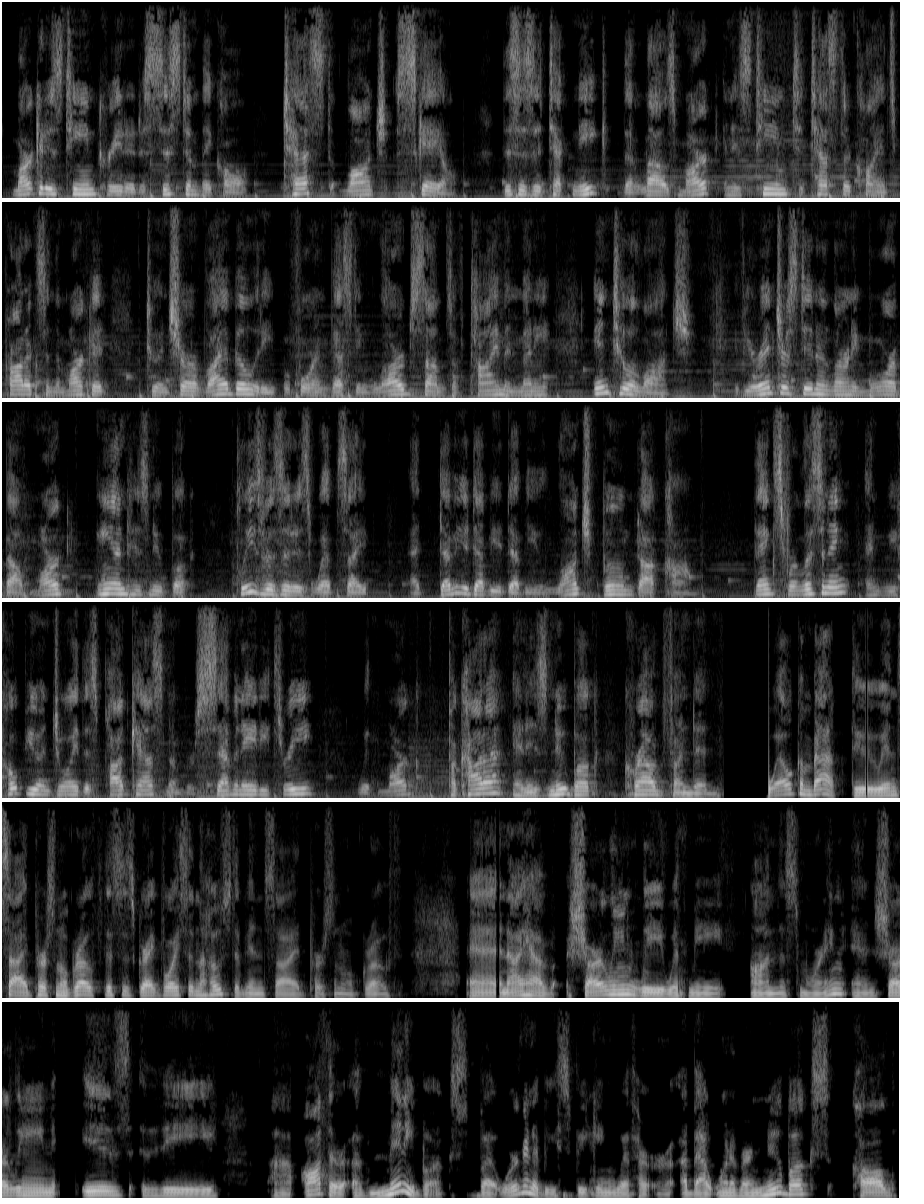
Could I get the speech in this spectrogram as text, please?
Mark and his team created a system they call Test, Launch, Scale. This is a technique that allows Mark and his team to test their clients' products in the market to ensure viability before investing large sums of time and money into a launch. If you're interested in learning more about Mark and his new book, please visit his website at www.launchboom.com. Thanks for listening, and we hope you enjoy this podcast number 783 with Mark Pecota and his new book, Crowdfunded. Welcome back to Inside Personal Growth. This is Greg Voisen and the host of Inside Personal Growth. And I have Charlene Li with me on this morning. And Charlene is the uh, author of many books, but we're going to be speaking with her about one of her new books called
